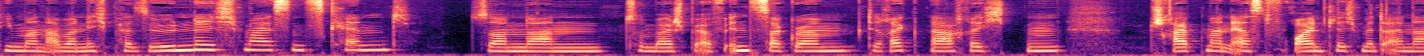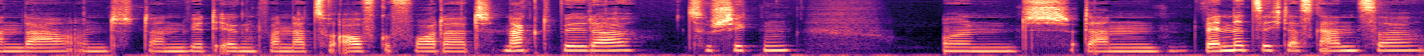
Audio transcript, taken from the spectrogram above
die man aber nicht persönlich meistens kennt, sondern zum Beispiel auf Instagram Direktnachrichten schreibt man erst freundlich miteinander und dann wird irgendwann dazu aufgefordert, Nacktbilder zu schicken. Und dann wendet sich das Ganze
